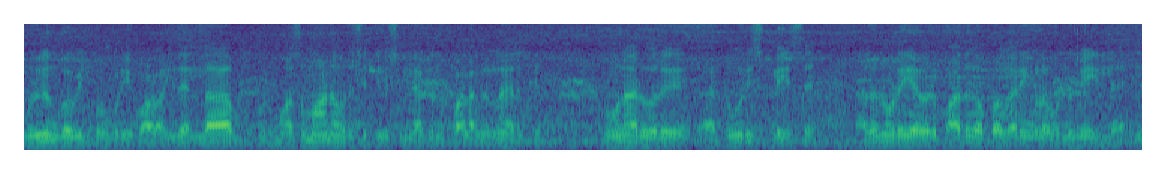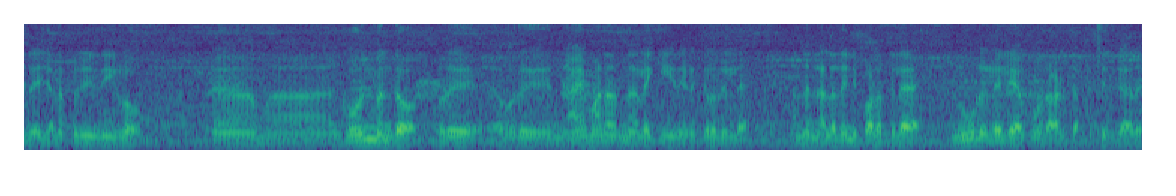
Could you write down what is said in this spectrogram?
முருகன் கோவில் போகக்கூடிய பாலம். இதெல்லாம் ஒரு மோசமான ஒரு சுச்சுவேஷன்லாக இந்த பாலங்கள்லாம் இருக்குது மூணார் ஒரு டூரிஸ்ட் பிளேஸு அதனுடைய ஒரு பாதுகாப்போ காரியங்களோ ஒன்றுமே இல்லை. இதை ஜனப்பிரதிநிதிகளோ கவர்மெண்ட்டோ ஒரு ஒரு நியாயமான ஒரு நிலைக்கு இது எடுக்கிறது இல்லை. அந்த நல்லதண்ணி பாலத்தில் நூல் இல்லையாக்கும் ஒரு ஆள் தப்பிச்சிருக்காரு.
